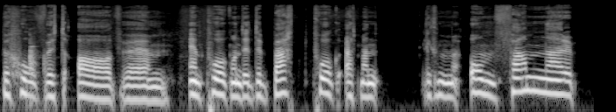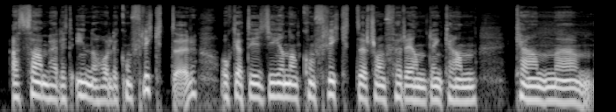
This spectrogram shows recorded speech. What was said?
behovet av um, en pågående debatt, på, att man liksom omfamnar att samhället innehåller konflikter och att det är genom konflikter som förändring kan, kan um,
